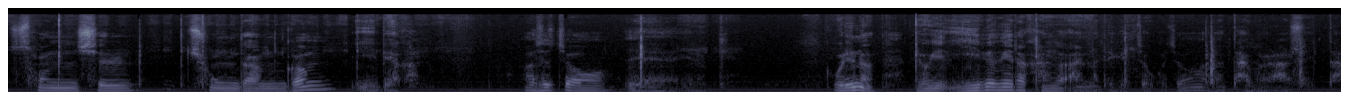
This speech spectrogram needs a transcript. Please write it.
손실 충당금 200원. 아셨죠? 예, 이렇게. 우리는 여기 200이라 하는 걸 알면 되겠죠. 그죠? 답을 할 수 있다.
